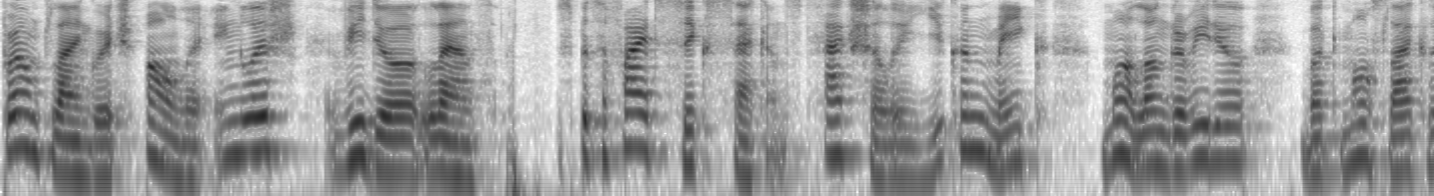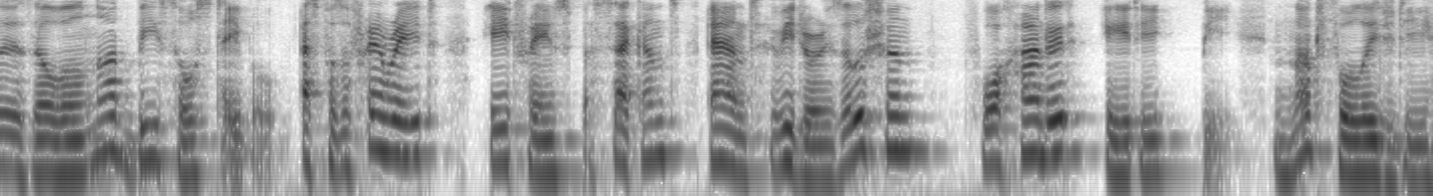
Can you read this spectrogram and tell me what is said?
Prompt language only English, video length specified 6 seconds. Actually, you can make more longer video, but most likely they will not be so stable. As for the frame rate, 8 frames per second and video resolution 480p. Not full HD,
